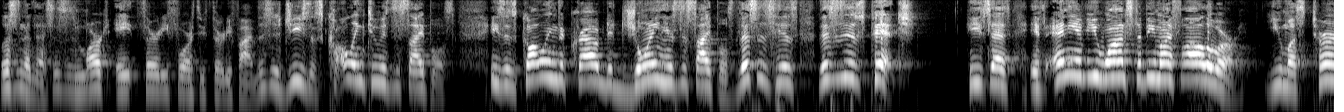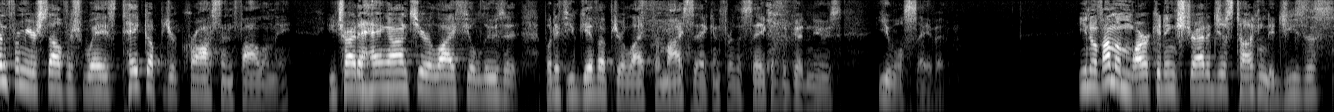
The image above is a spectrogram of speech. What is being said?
Listen to this. This is Mark 8, 34 through 35. This is Jesus calling to his disciples. He says, calling the crowd to join his disciples. This is his, this is his pitch. He says, If any of you wants to be my follower, you must turn from your selfish ways, take up your cross, and follow me. You try to hang on to your life, you'll lose it. But if you give up your life for my sake and for the sake of the good news, you will save it. You know, if I'm a marketing strategist talking to Jesus,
